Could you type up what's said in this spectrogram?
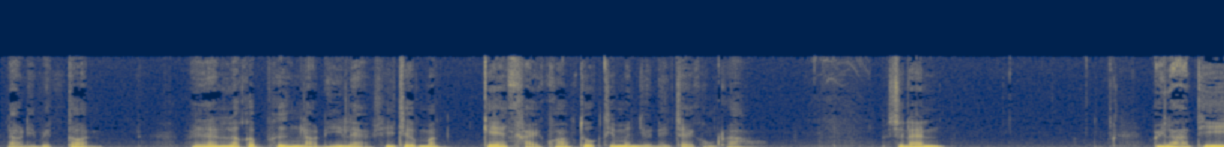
เหล่านี้เป็นต้น เพราะฉะนั้นเราก็พึ่งเหล่านี้แหละ ที่จะมาแก้ไขความทุกข์ที่มันอยู่ในใจของเรา เพราะฉะนั้น เวลาที่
